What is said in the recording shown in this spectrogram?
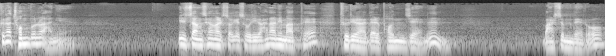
그러나 전부는 아니에요. 일상생활 속에서 우리가 하나님 앞에 드려야 될 번제는 말씀대로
